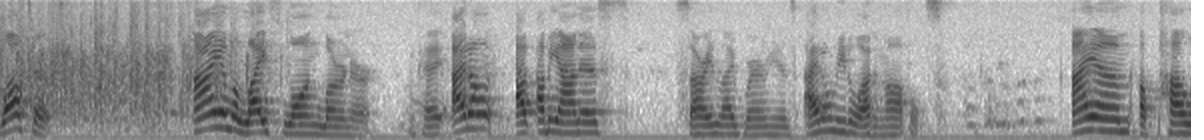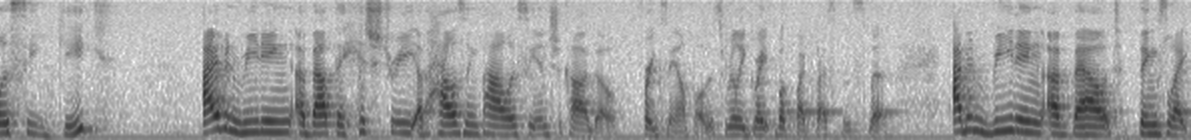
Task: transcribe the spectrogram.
Walter, I am a lifelong learner, okay? I don't, I'll, I'll be honest, sorry, librarians, I don't read a lot of novels. I am a policy geek. I've been reading about the history of housing policy in Chicago, for example. This really great book by Preston Smith. I've been reading about things like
